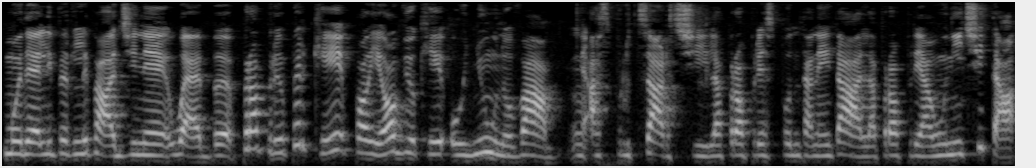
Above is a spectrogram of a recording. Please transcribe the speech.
modelli per le pagine web, proprio perché poi è ovvio che ognuno va a spruzzarci la propria spontaneità, la propria unicità,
